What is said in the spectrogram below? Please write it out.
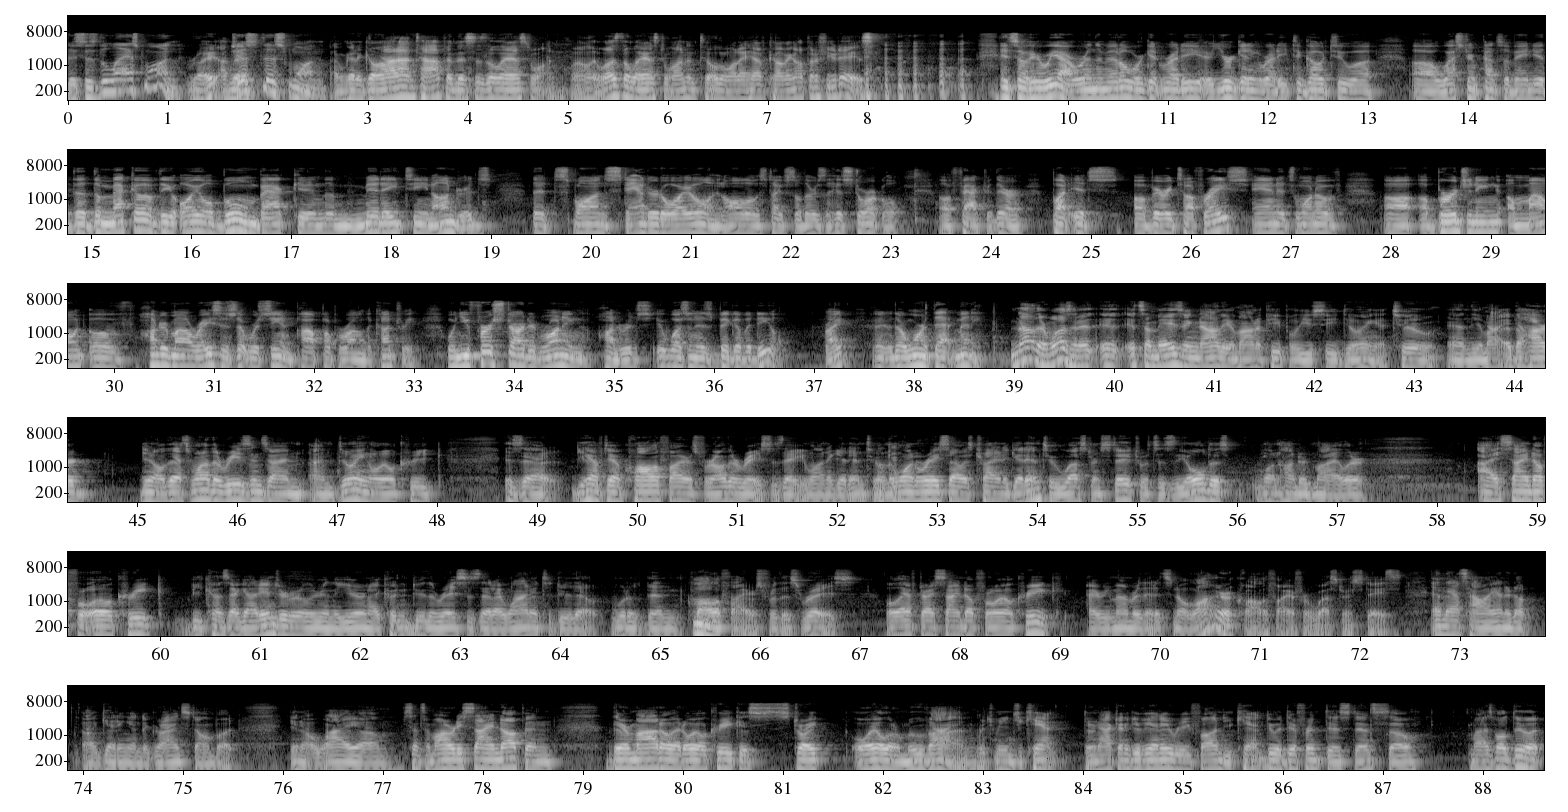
this is the last one. Right. I'm Just gonna, this one. I'm going to go out on top, and this is the last one. Well, it was the last one until the one I have coming up in a few days. and so here we are. We're in the middle. We're getting ready. You're getting ready to go to. Uh, uh, Western Pennsylvania, the, the mecca of the oil boom back in the mid 1800s that spawned Standard Oil and all those types. So there's a historical uh, factor there. But it's a very tough race, and it's one of uh, a burgeoning amount of 100 mile races that we're seeing pop up around the country. When you first started running hundreds, it wasn't as big of a deal right? Uh, there weren't that many. No, there wasn't. It, it, it's amazing now the amount of people you see doing it too, and the amount, the hard, you know, that's one of the reasons I'm I'm doing Oil Creek, is that you have to have qualifiers for other races that you want to get into. Okay. And the one race I was trying to get into, Western States, which is the oldest 100 miler, I signed up for Oil Creek because I got injured earlier in the year and I couldn't do the races that I wanted to do that would have been hmm. qualifiers mm. for this race. Well, after I signed up for Oil Creek, I remember that it's no longer a qualifier for Western States, and that's how I ended up uh, getting into Grindstone. But you know why? Um, since I'm already signed up, and their motto at Oil Creek is strike oil or move on, which means you can't. They're not going to give you any refund. You can't do a different distance, so might as well do it.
